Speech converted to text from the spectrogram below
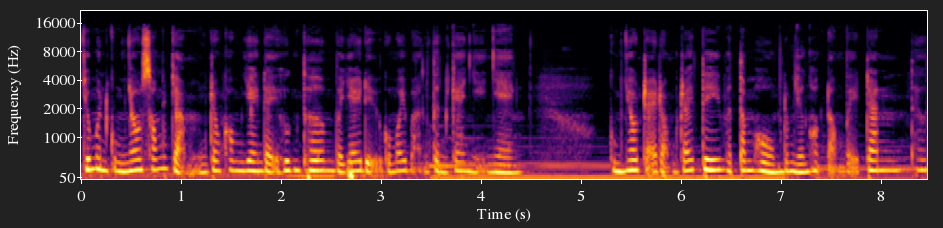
Chúng mình cùng nhau sống chậm trong không gian đầy hương thơm và giai điệu của mấy bản tình ca nhẹ nhàng. Cùng nhau trải rộng trái tim và tâm hồn trong những hoạt động vẽ tranh, theo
